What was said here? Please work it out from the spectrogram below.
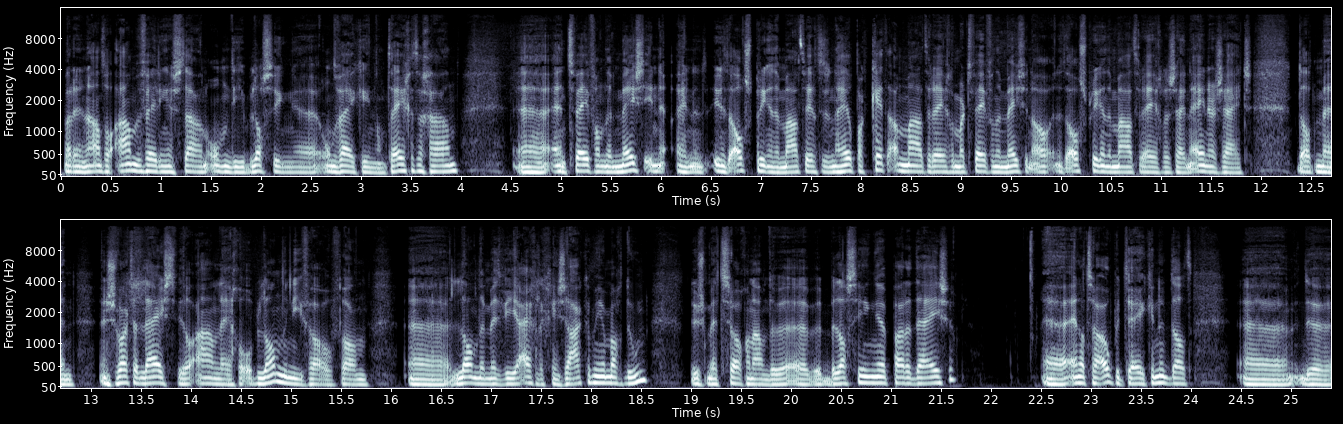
waarin een aantal aanbevelingen staan om die belastingontwijking dan tegen te gaan. En twee van de meest in, in, in het oog springende maatregelen... het is een heel pakket aan maatregelen... maar twee van de meest in, in het oog springende maatregelen zijn enerzijds... dat men een zwarte lijst wil aanleggen op landenniveau... van landen met wie je eigenlijk geen zaken meer mag doen. Dus met zogenaamde belastingparadijzen. En dat zou ook betekenen dat uh, de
